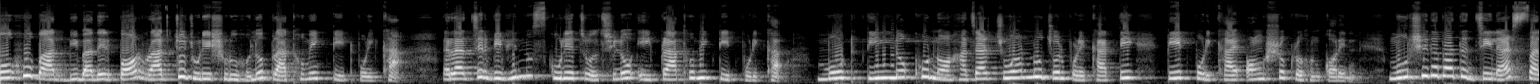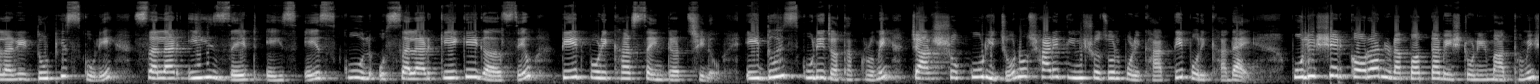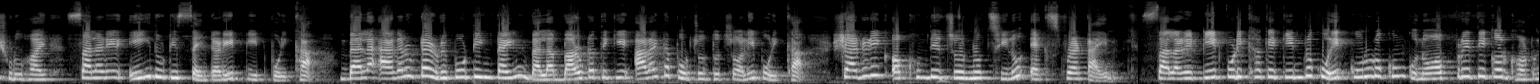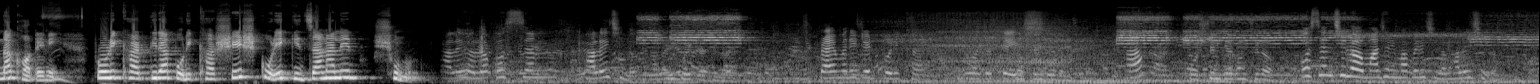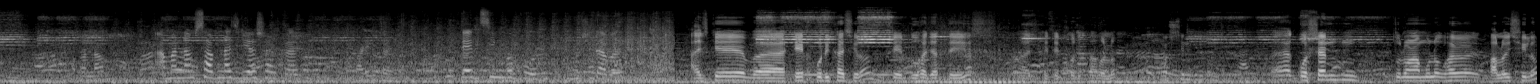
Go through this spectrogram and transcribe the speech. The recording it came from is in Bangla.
বহু বাদ বিবাদের পর রাজ্য জুড়ে শুরু হলো প্রাথমিক টেট পরীক্ষা। রাজ্যের বিভিন্ন স্কুলে চলছিল এই প্রাথমিক টেট পরীক্ষা। মোট তিন লক্ষ ন হাজার চুয়ান্ন জন পরীক্ষার্থী টেট পরীক্ষায় অংশগ্রহণ করেন। মুর্শিদাবাদ জেলার সালারের দুটি স্কুলে Salar E Z H S school ও সালার কে কে গার্লসেও টেট পরীক্ষার সেন্টার ছিল। এই দুই স্কুলে যথাক্রমে চারশো কুড়ি জন ও সাড়ে তিনশো জন পরীক্ষার্থী পরীক্ষা দেয়। পুলিশের কড়া নিরাপত্তা বেষ্টনীর মাধ্যমে শুরু হয় সালারের এই দুটি সেন্টারে টেট পরীক্ষা। বেলা এগারোটার রিপোর্টিং টাইম বেলা বারোটা থেকে আড়াইটা পর্যন্ত চলে পরীক্ষা। শারীরিক অক্ষমদের জন্য ছিল এক্সট্রা টাইম। সালারের টেট পরীক্ষাকে কেন্দ্র করে কোনো রকম কোনো অপ্রীতিকর ঘটনা ঘটেনি। পরীক্ষার্থীরা পরীক্ষা শেষ করে কি জানালেন শুনুন। ভালোই হলো কোশ্চেন ভালোই ছিল। প্রাইমারি টেট পরীক্ষা দু হাজার তেইশ হ্যাঁ? কোশ্চেন কীরকম ছিল? কোশ্চেন ছিল মাঝারি মাপেরই ছিল ভালোই ছিল। আপনার নাম? আমার নাম সাবনাজ রিয়া সরকার। বাড়ি কোথায়? তেজ সিংহপুর মুর্শিদাবাদ। আজকে টেট পরীক্ষা ছিল টেট দু হাজার তেইশ আজকে টেট পরীক্ষা হলো। কোশ্চেন কোশ্চেন তুলনামূলকভাবে ভালোই ছিল।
